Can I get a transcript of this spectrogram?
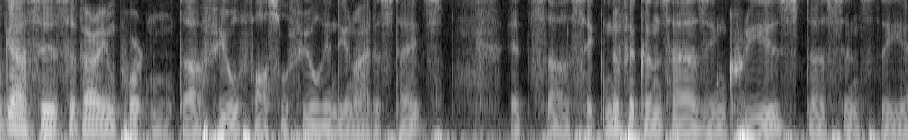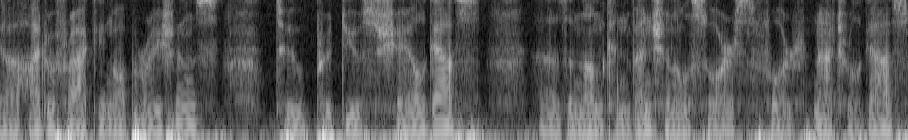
gas is a very important uh, fuel, fossil fuel in the United States. Its uh, significance has increased uh, since the uh, hydrofracking operations to produce shale gas as a non-conventional source for natural gas.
